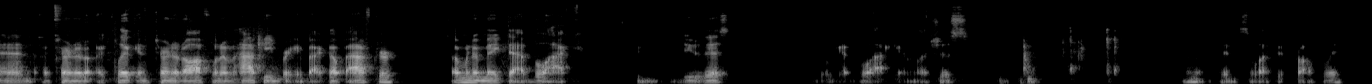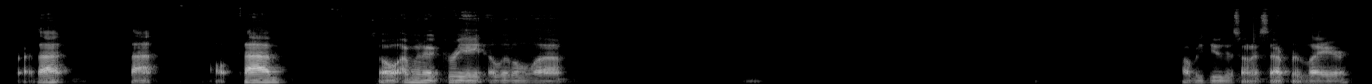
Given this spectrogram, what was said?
And I turn it, I click and turn it off when I'm happy and bring it back up after. So I'm going to make that black. Do this. We'll get black and let's just, oh, didn't select it properly. Try that, that, Alt Tab. So I'm going to create a little uh, probably do this on a separate layer.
